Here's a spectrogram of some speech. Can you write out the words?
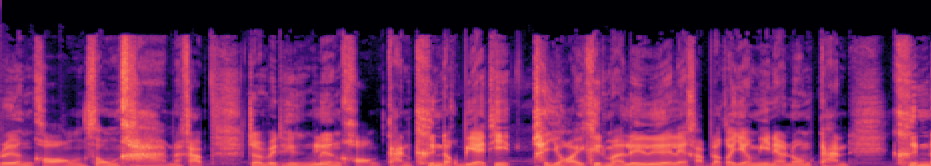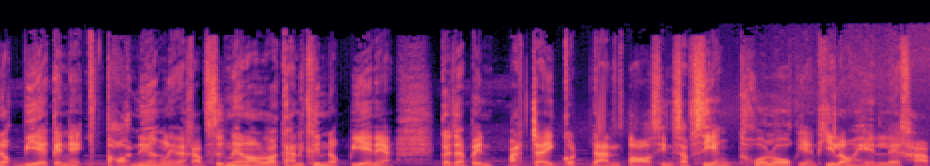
เรื่องของสงครามนะครับจนไปถึงเรื่องของการขึ้นดอกเบี้ยที่ทยอยขึ้นมาเรื่อยๆเลยครับแล้วก็ยังมีแนวโน้มการขึ้นดอกเบี้ยกันอย่างต่อเนื่องเลยนะครับซึ่งแน่นอนว่าการขึ้นดอกเบี้ยเนี่ยก็จะเป็นปัจจัยกดดันต่อสินทรัพย์เสี่ยงทั่วโลกอย่างที่เราเห็นเลยครับ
